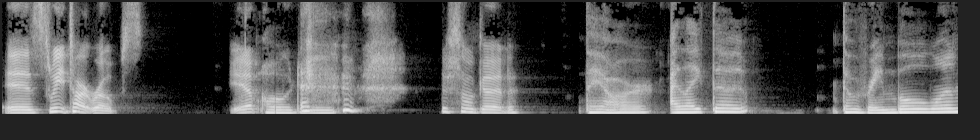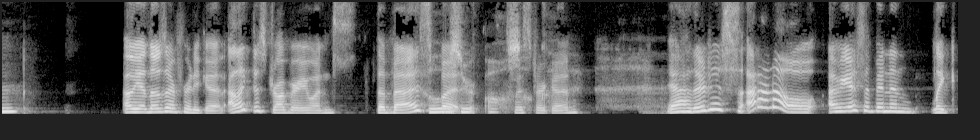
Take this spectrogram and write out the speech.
is sweet tart ropes. Yep. Oh dude, they're so good. They are. I like the the rainbow one Oh yeah, those are pretty good. I like the strawberry ones the best, those but are also twist are good. good. Yeah, they're just I don't know. I guess I've been in like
